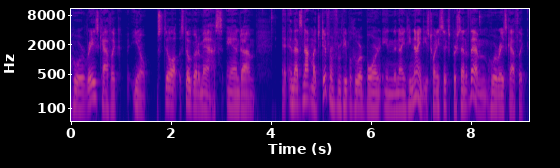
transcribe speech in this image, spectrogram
who were raised Catholic, you know, still still go to mass, and um, and that's not much different from people who were born in the 1990s. 26 percent of them who were raised Catholic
